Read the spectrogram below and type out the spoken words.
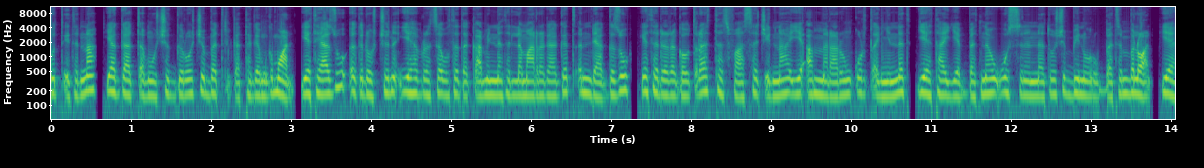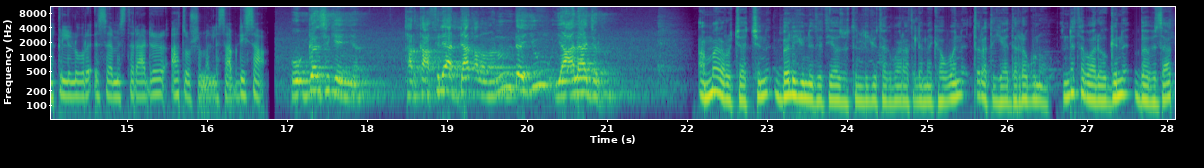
ውጤትና ያጋጠሙ ችግሮች በጥልቀት ተገምግሟል። የተያዙ እቅዶችን የህብረተሰቡ ተጠቃሚነትን ለማረጋገጥ እንዲያግዙ የተደረገው ጥረት ተስፋ ሰጪና የአመራሩን ቁርጠኝነት የታየ የበት ነው። ውስንነቶች ቢኖሩበትም ብለዋል የክልሉ ርዕሰ መስተዳድር አቶ ሽመልስ አብዲሳ። ሆገንስ ኬኛ ተርካፍሌ አዳ ቀበመኑ እንደዩ ያላ ጅር አመራሮቻችን በልዩነት የተያዙትን ልዩ ተግባራት ለመከወን ጥረት እያደረጉ ነው። እንደተባለው ግን በብዛት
